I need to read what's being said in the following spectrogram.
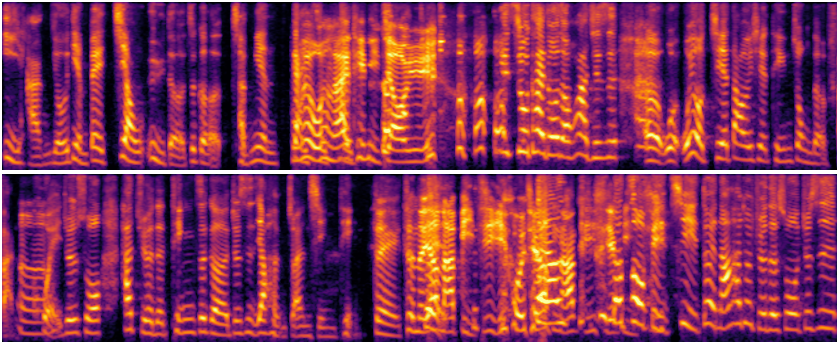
意涵有一点被教育的这个层面，因为我很爱听你教育。太多的话，其实呃，我我有接到一些听众的反馈、嗯，就是说他觉得听这个就是要很专心听，对，真的要拿笔记，我觉得要拿笔写，要做笔记，对，然后他就觉得说，就是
